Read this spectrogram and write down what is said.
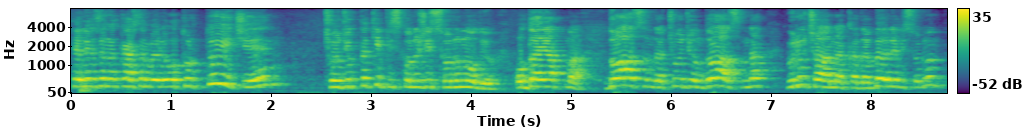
televizyonun karşısına böyle oturttuğu için çocuktaki psikoloji sorunu oluyor. O dayatma. Doğasında, çocuğun doğasında bülü çağına kadar böyle bir sorun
